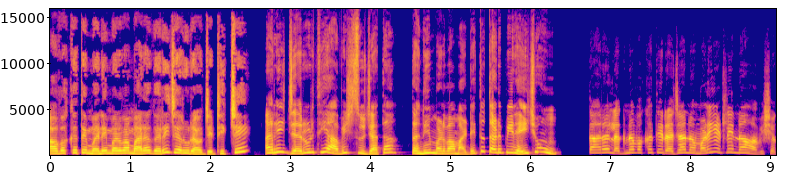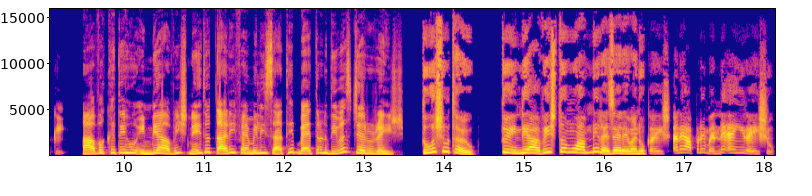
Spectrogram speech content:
આ વખતે મને મળવા મારા ઘરે જરૂર આવજે ઠીક છે? અરે જરૂરથી આવીશ સુજાતા. તને મળવા માટે તો તડપી રહી છું હું. તારા લગ્ન વખતે રજા ન મળી એટલે ન આવી શકી. આ વખતે હું ઇન્ડિયા આવીશ નહીં તો તારી ફેમિલી સાથે બે ત્રણ દિવસ જરૂર રહીશ. તું શું થયું? તું ઇન્ડિયા આવીશ તો હું આમને રજા લેવાનું કહીશ અને આપણે બંને અહીં રહીશું.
